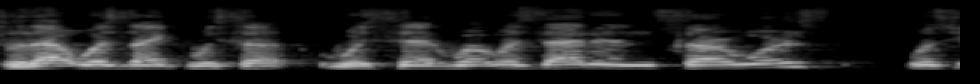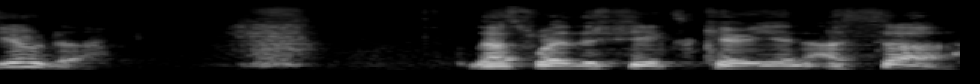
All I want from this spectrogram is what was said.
So that was like we said, said what was that in Star Wars? Was Yoda. That's why the shaykhs carry an asa.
